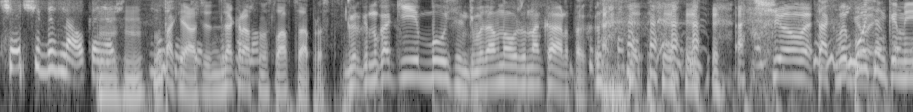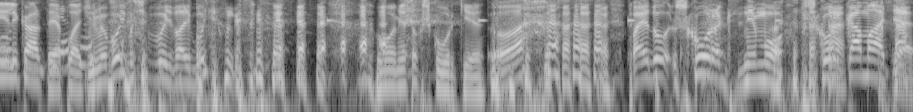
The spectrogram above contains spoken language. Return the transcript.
Чаще без нал, конечно. Ну так я для красного словца просто. Ну какие бусинки? Мы давно уже на картах. О чем вы? Так, вы бусинками или картой оплачиваете? Вы будете платить бусинками? Ой, у меня только шкурки. Пойду шкуры 40 сниму в шкуркомате.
